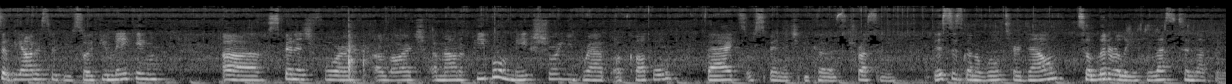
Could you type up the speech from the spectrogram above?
to be honest with you. So if you're making uh, spinach for a large amount of people, make sure you grab a couple bags of spinach because trust me, this is gonna wilter down to literally less to nothing.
